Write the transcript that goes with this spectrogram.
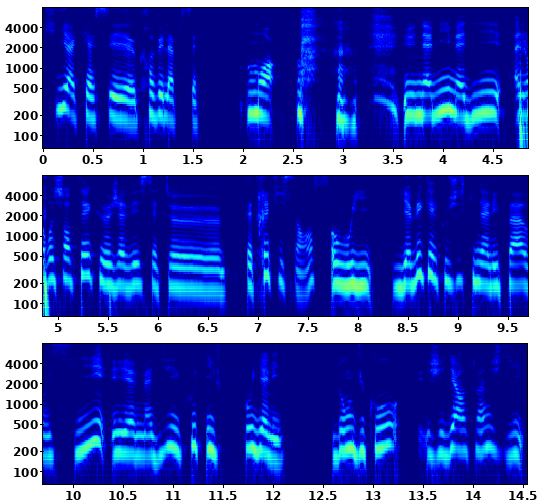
Qui a cassé, euh, crevé l'abcès? Moi. Une amie m'a dit, elle ressentait que j'avais cette. euh, Cette réticence. Oui, il y avait quelque chose qui n'allait pas aussi. Et elle m'a dit, écoute, il faut y aller. Donc, du coup, j'ai dit à Antoine, je dis,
